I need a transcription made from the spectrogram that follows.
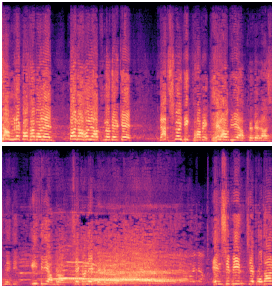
সামলে কথা বলেন, তা না হলে আপনাদেরকে রাজনৈতিক ভাবে ঘেরাও দিয়ে আপনাদের রাজনীতি, ইতি আমরা সেখানে এনসিপির যে প্রধান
